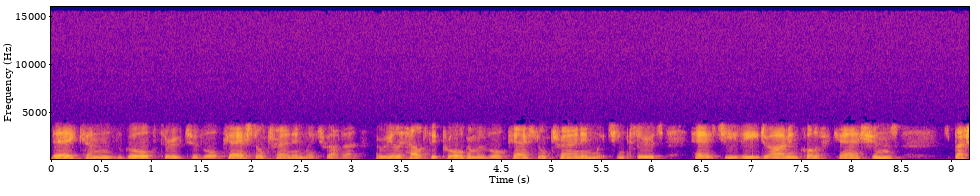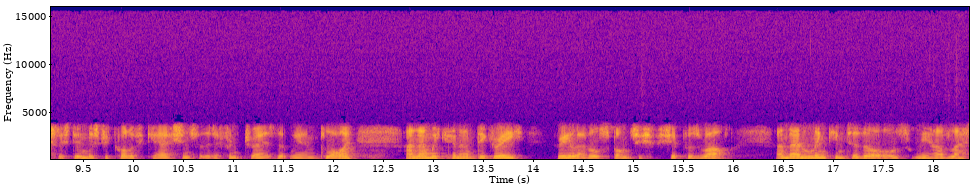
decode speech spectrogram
they can go through to vocational training, which we have a, a really healthy program of vocational training, which includes HGV driving qualifications, specialist industry qualifications for the different trades that we employ, and then we can have degree degree level sponsorship as well. And then linking to those, we have less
